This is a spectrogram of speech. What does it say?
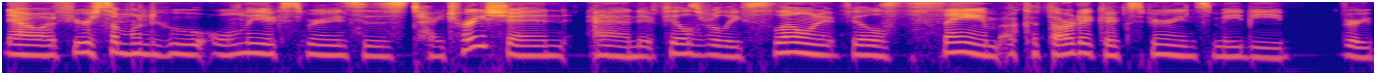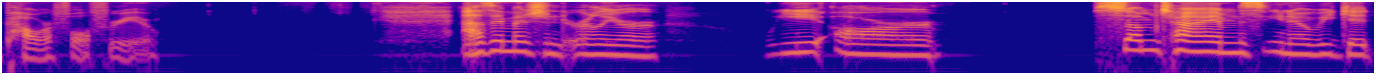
Now, if you're someone who only experiences titration and it feels really slow and it feels the same, a cathartic experience may be very powerful for you. As I mentioned earlier, we are sometimes you know we get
